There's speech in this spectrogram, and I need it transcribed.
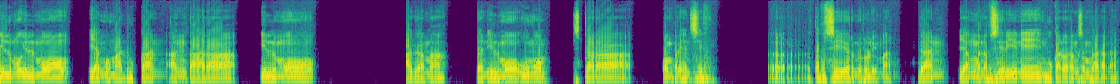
ilmu-ilmu yang memadukan antara ilmu agama dan ilmu umum secara komprehensif. Uh, tafsir Nurul Iman dan yang menafsiri ini bukan orang sembarangan.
